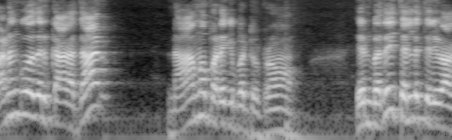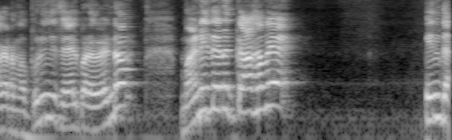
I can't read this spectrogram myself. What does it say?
வணங்குவதற்காகத்தான் நாம் படைக்கப்பட்டிருக்கிறோம் என்பதை தெல்ல தெளிவாக நம்ம புரிந்து செயல்பட வேண்டும். மனிதனுக்காகவே இந்த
